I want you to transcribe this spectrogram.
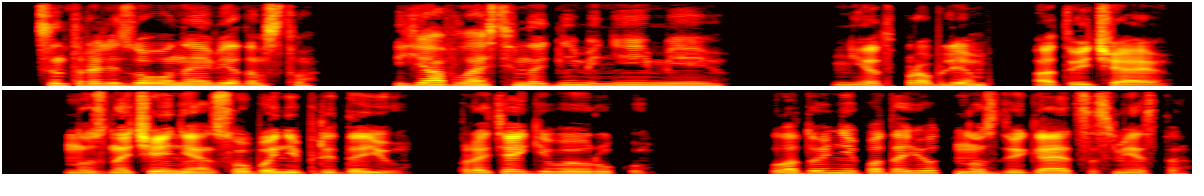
— централизованное ведомство. Я власти над ними не имею». «Нет проблем», — отвечаю. Но значения особо не придаю. Протягиваю руку. Ладонь не подает, но сдвигается с места.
